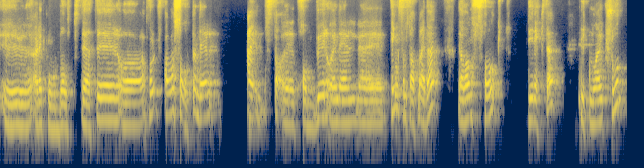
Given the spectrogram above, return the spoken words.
Er det kobolt det heter? Han har solgt en del kobber og en del ting som staten eide. Det hadde han solgt direkte, uten noe auksjon.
